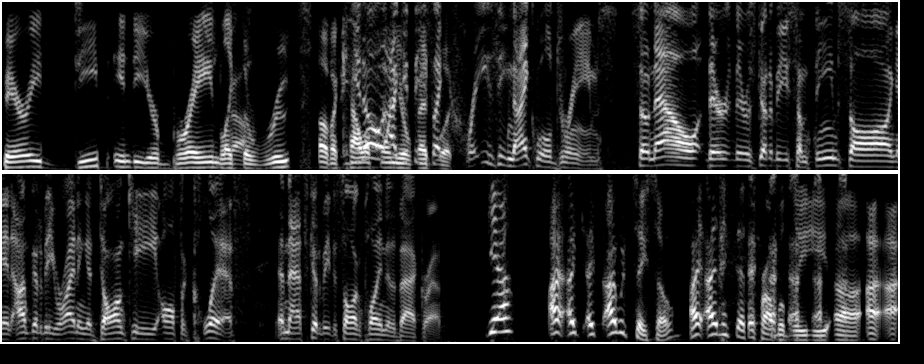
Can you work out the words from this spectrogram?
buried deep into your brain like the roots of a California you know, I get these redwood. like crazy Nyquil dreams. So now there there's going to be some theme song, and I'm going to be riding a donkey off a cliff, and that's going to be the song playing in the background. Yeah, I, I, I, would say so. I, I think that's probably uh, I,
